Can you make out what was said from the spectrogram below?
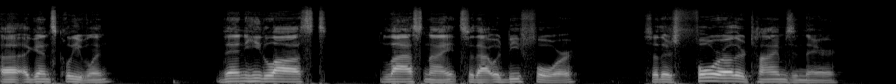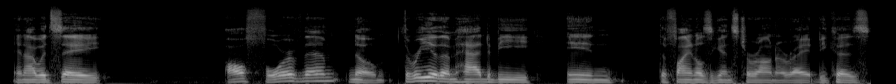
uh, against Cleveland. Then he lost last night, so that would be four. So there's four other times in there, and I would say all four of them, no, three of them had to be in the finals against Toronto, right? Because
